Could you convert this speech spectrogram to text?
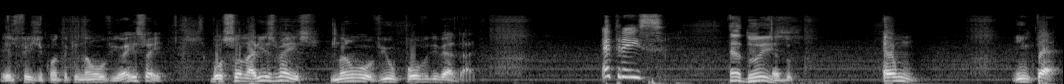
ele fez de conta que não ouviu. É isso aí. Bolsonarismo é isso. Não ouviu o povo de verdade. É três. É dois. É, do, é um. Em pé.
